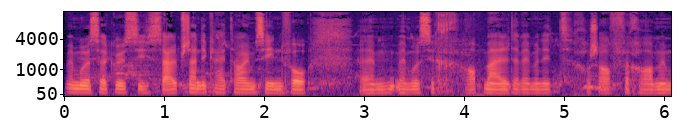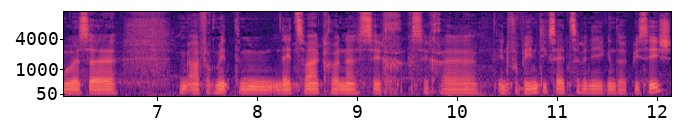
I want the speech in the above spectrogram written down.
man muss eine gewisse Selbstständigkeit haben im Sinne von, ähm, man muss sich abmelden, wenn man nicht arbeiten kann. Man muss äh, einfach mit dem Netzwerk können sich, sich äh, in Verbindung setzen, wenn irgendetwas ist.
